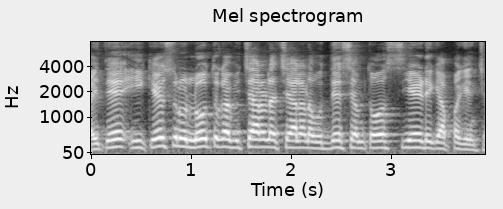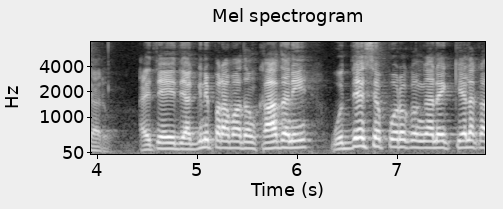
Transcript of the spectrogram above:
అయితే ఈ కేసును లోతుగా విచారణ చేయాలన్న ఉద్దేశంతో సిఐడికి అప్పగించారు. అయితే ఇది అగ్ని ప్రమాదం కాదని ఉద్దేశపూర్వకంగానే కీలక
